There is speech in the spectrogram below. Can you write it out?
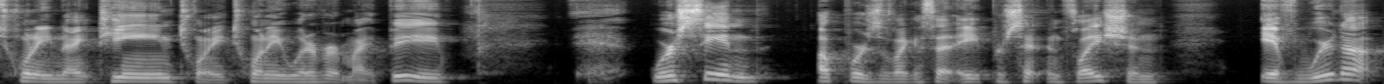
2019, 2020, whatever it might be. We're seeing upwards of, like I said, 8% inflation, if we're not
